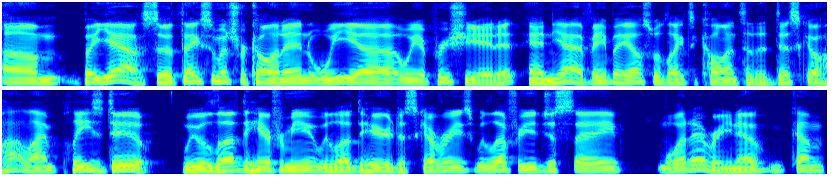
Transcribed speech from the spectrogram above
Um, but yeah, so thanks so much for calling in. We uh we appreciate it. And yeah, if anybody else would like to call into the disco hotline, please do. We would love to hear from you. We love to hear your discoveries. We love for you to just say whatever, you know, come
